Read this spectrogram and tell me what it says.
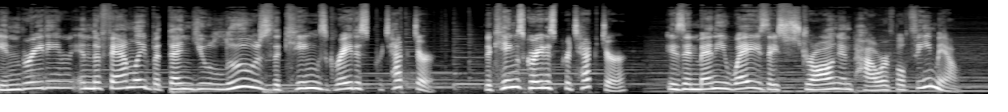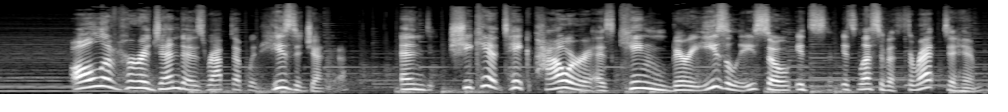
inbreeding in the family, but then you lose the king's greatest protector. The king's greatest protector is in many ways a strong and powerful female. All of her agenda is wrapped up with his agenda. And she can't take power as king very easily, so it's it's less of a threat to him.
